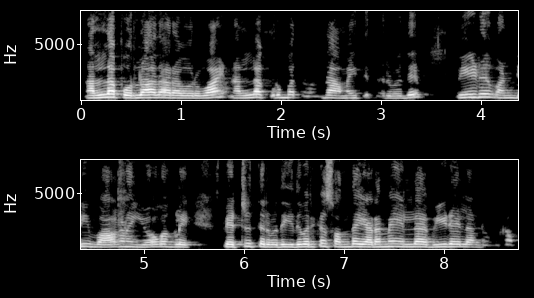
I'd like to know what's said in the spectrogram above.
நல்ல பொருளாதார வருவாய் நல்ல குடும்பத்தை வந்து அமைத்து தருவது வீடு வண்டி வாகன யோகங்களை பெற்று தருவது இது வரைக்கும் சொந்த இடமே இல்லை வீடே இல்லைன்றவங்களுக்கும்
